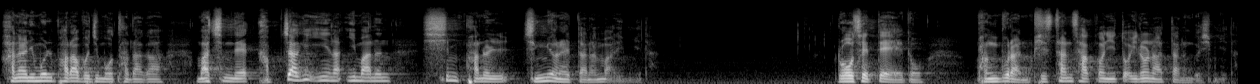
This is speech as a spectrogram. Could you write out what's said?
하나님을 바라보지 못하다가 마침내 갑자기 임하는 심판을 직면했다는 말입니다. 로세 때에도 방불한 비슷한 사건이 또 일어났다는 것입니다.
